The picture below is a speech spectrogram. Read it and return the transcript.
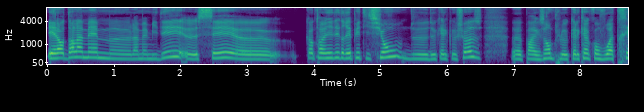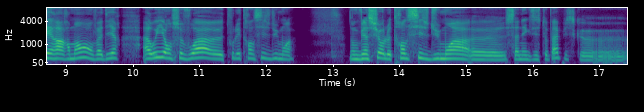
Et alors, dans la même, la même idée, c'est quand on a une idée de répétition de, de quelque chose, par exemple, quelqu'un qu'on voit très rarement, on va dire, ah oui, on se voit tous les 36 du mois. Donc bien sûr, le 36 du mois, euh, ça n'existe pas puisque, euh,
